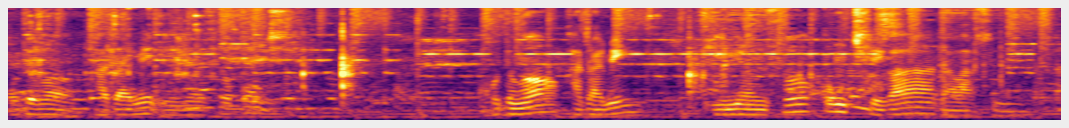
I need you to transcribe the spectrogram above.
고등어, 가자미, 이면수 꽁치. 고등어, 가자미, 이면수 꽁치가 나왔습니다.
